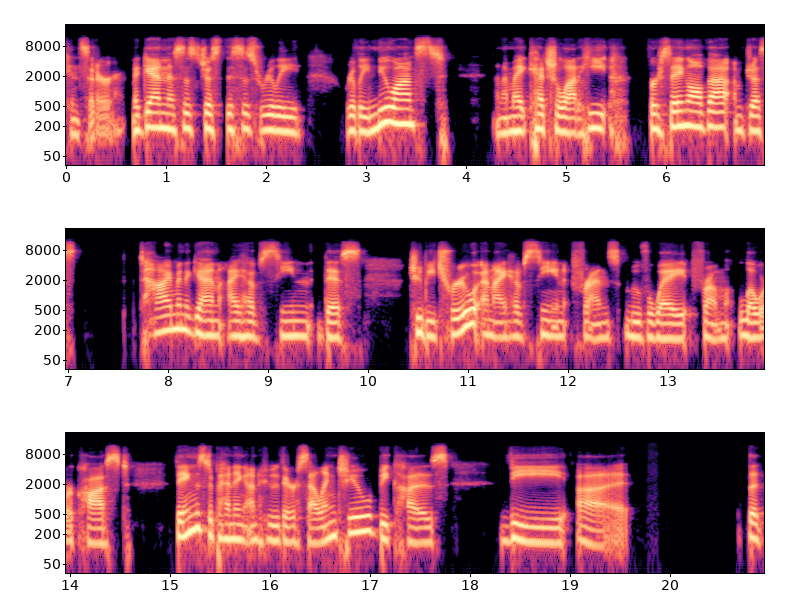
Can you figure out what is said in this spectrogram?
consider. Again, this is just, this is really, really nuanced. And I might catch a lot of heat for saying all that. I'm just, time and again, I have seen this to be true. And I have seen friends move away from lower cost things depending on who they're selling to because the uh the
